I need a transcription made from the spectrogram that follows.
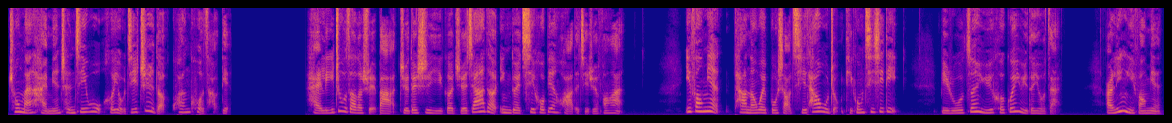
充满海绵沉积物和有机质的宽阔草甸。海狸铸造的水坝绝对是一个绝佳的应对气候变化的解决方案。一方面，它能为不少其他物种提供栖息地，比如鳟鱼和鲑鱼的幼崽；而另一方面，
